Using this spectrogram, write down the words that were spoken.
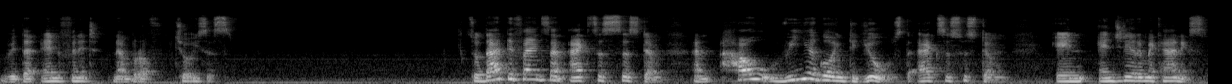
with an infinite number of choices. So that defines an axis system and how we are going to use the axis system in engineering mechanics.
